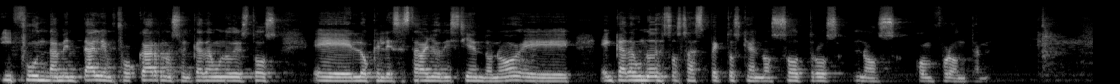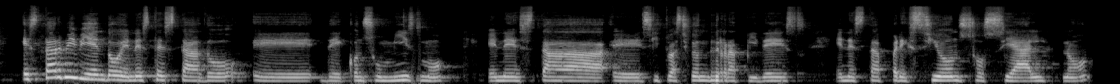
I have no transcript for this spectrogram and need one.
y fundamental enfocarnos en cada uno de estos, eh, lo que les estaba yo diciendo, ¿no? en cada uno de estos aspectos que a nosotros nos confrontan estar viviendo en este estado eh, de consumismo, en esta eh, situación de rapidez, en esta presión social, ¿no?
